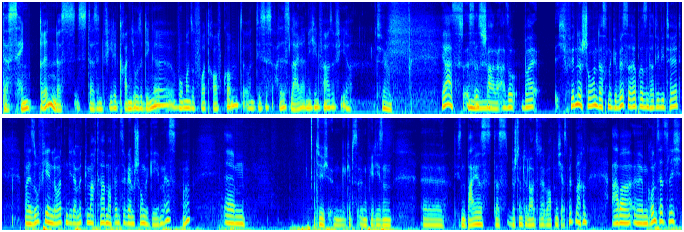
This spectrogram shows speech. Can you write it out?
das hängt drin. Das ist, da sind viele grandiose Dinge, wo man sofort draufkommt. Und das ist alles leider nicht in Phase 4. Tja. Ja, es, es ist schade. Also, weil ich finde schon, dass eine gewisse Repräsentativität bei so vielen Leuten, die da mitgemacht haben, auf Instagram schon gegeben ist. Ne? Ähm, natürlich gibt es irgendwie diesen, äh, diesen Bias, dass bestimmte Leute da überhaupt nicht erst mitmachen. Aber ähm, grundsätzlich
